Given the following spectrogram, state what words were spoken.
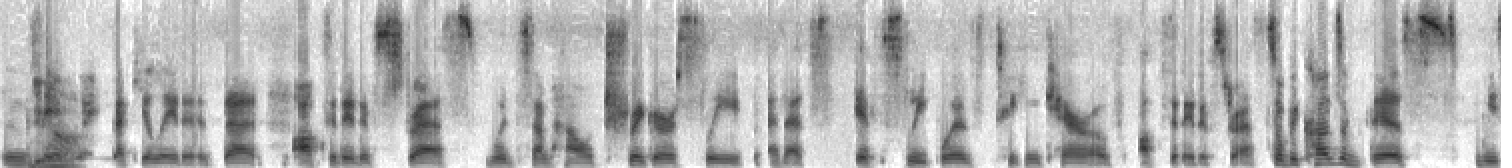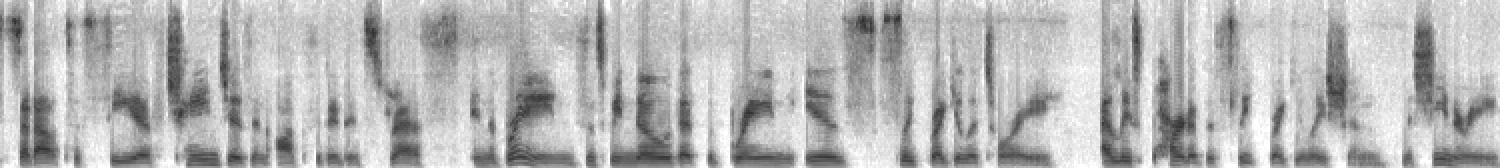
And yeah. same way speculated that oxidative stress would somehow trigger sleep and that's if sleep was taking care of oxidative stress. So because of this, we set out to see if changes in oxidative stress in the brain, since we know that the brain is sleep regulatory at least part of the sleep regulation machinery,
